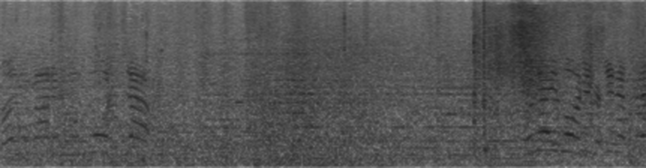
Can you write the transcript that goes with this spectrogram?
Let him out of the water! Grenade launcher!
